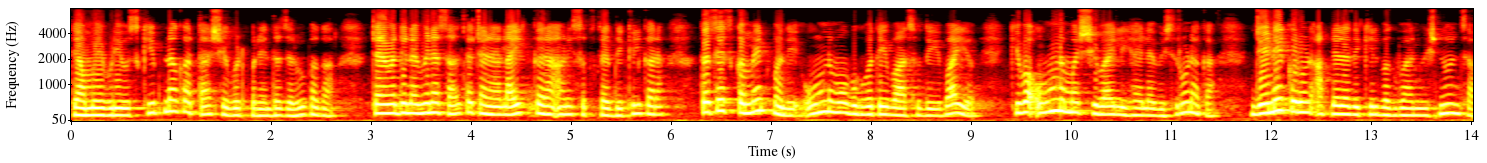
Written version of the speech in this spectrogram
त्यामुळे व्हिडिओ स्किप न करता शेवटपर्यंत जरूर बघा. चॅनलमध्ये नवीन असाल तर चॅनल लाईक करा आणि सबस्क्राईब देखील करा. तसेच कमेंटमध्ये ओम नमो भगवते वासुदेवाय किंवा ओम नमः शिवाय लिहायला विसरू नका. जेणेकरून आपल्याला देखील भगवान विष्णूंचा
